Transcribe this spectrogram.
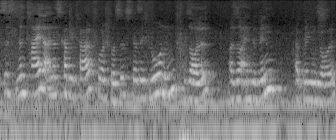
Es ist, sind Teile eines Kapitalvorschusses, der sich lohnen soll, also einen Gewinn erbringen soll,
